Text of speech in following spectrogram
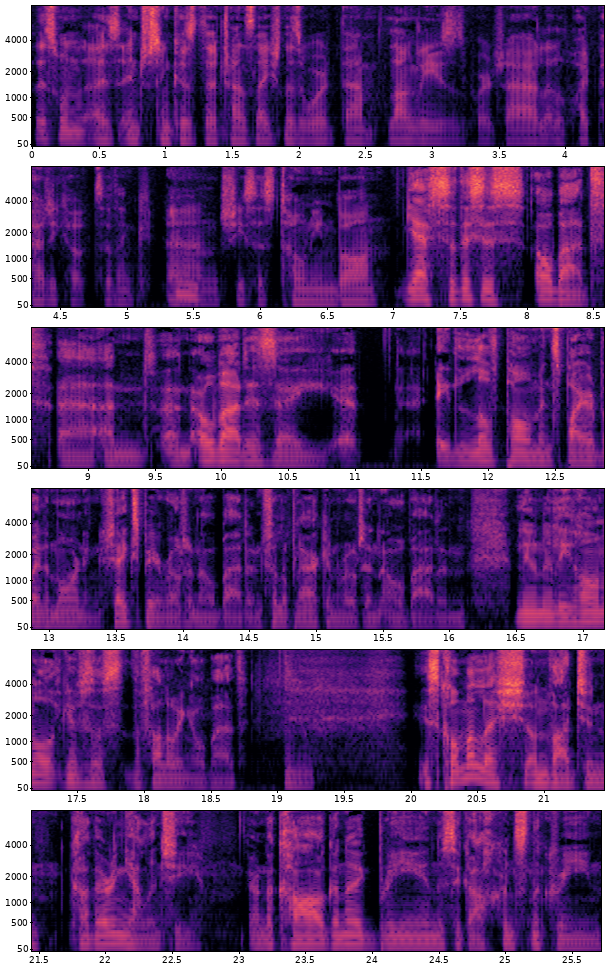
This one is interesting because the translation there's a word um, Longley uses the word uh, little white petticoats, I think, and she says Tonine Bawn. Yes, so this is Aubade, uh, and and aubade is a a love poem inspired by the morning. Shakespeare wrote an Aubade, and Philip Larkin wrote an Aubade, and Nuala Ní Dhomhnaill gives us the following Aubade. Is cum leis an bhaidin cad ar an gealantíí ar na cáganna ag bríon is ag achans na crín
